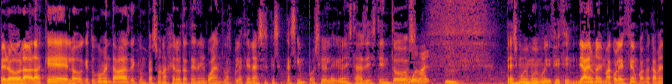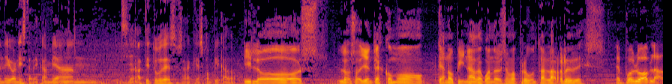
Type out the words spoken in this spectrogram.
Pero la verdad que lo que tú comentabas de que un personaje lo traten igual en las colecciones es que es casi imposible. Guionistas distintos. Muy mal. Es muy, muy, muy difícil. Ya en una misma colección, cuando cambian de guionista, le cambian actitudes, o sea que es complicado. Y los, los oyentes, como que han opinado cuando les hemos preguntado en las redes? El pueblo habla.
